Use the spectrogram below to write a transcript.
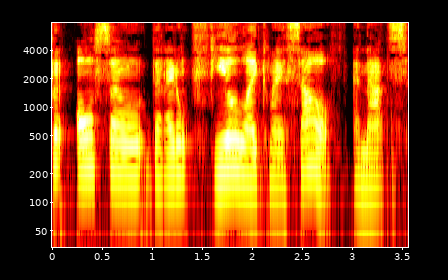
but also that I don't feel like myself, and that's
